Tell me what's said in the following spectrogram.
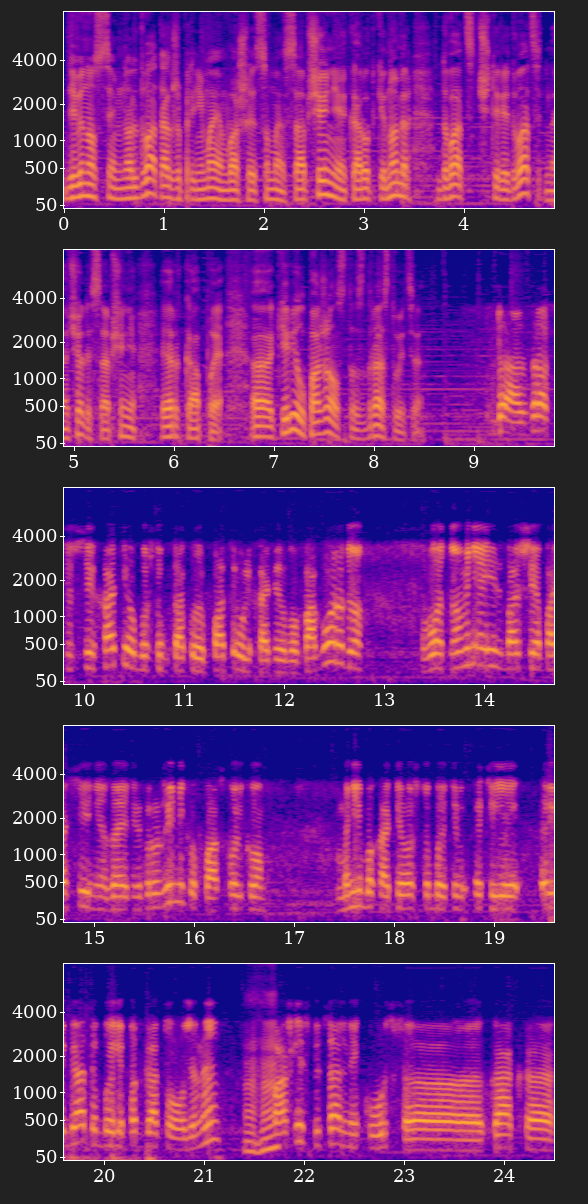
9702. Также принимаем ваши смс-сообщения. Короткий номер 2420 в начале сообщения РКП. Э, Кирилл, пожалуйста, здравствуйте. Да, здравствуйте. Хотел бы, чтобы такой патруль ходил бы по городу. Вот, но у меня есть большие опасения за этих дружинников, поскольку мне бы хотелось, чтобы эти, эти ребята были подготовлены, uh-huh. прошли специальный курс, э, как э,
